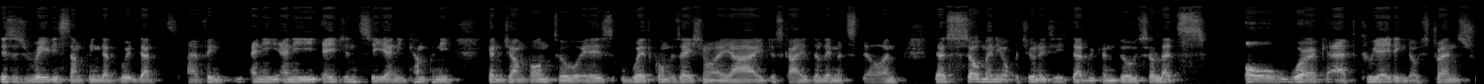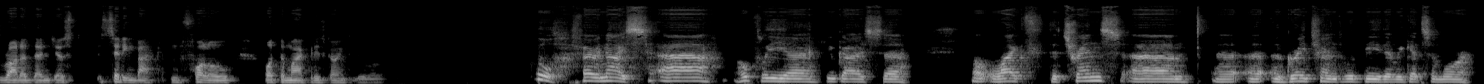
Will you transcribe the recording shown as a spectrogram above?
This is really something that we, that I think any any agency, any company can jump onto. Is with conversational AI, the sky is the limit still, and there's so many opportunities that we can do. So let's all work at creating those trends rather than just sitting back and follow what the market is going to do. Cool, very nice. Uh, hopefully, uh, you guys uh, liked the trends. Um, uh, a, great trend would be that we get some more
